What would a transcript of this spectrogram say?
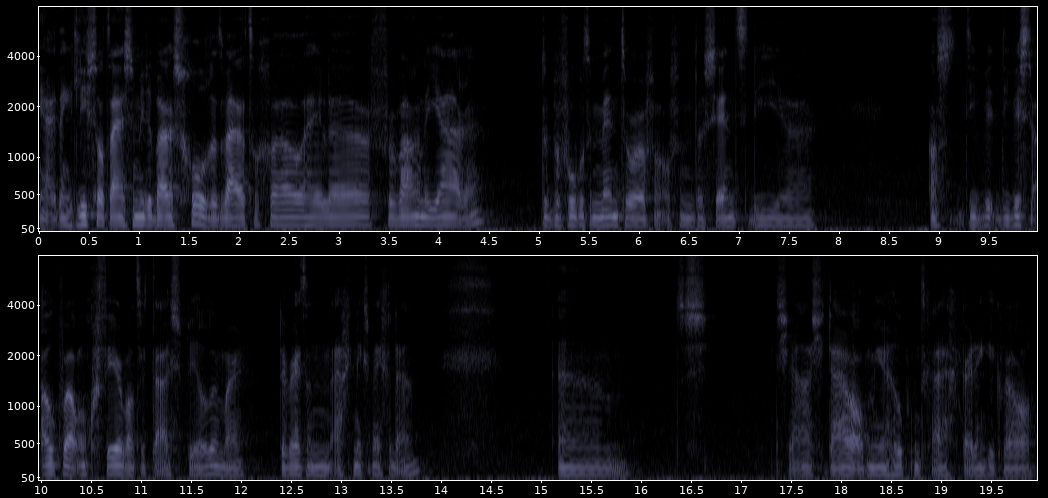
Ja, ik denk het liefst al tijdens de middelbare school. Dat waren toch wel hele verwarrende jaren. Dat bijvoorbeeld een mentor of een, docent die, eh, als, die, die wisten ook wel ongeveer wat er thuis speelde, maar er werd dan eigenlijk niks mee gedaan. Ehm, dus, dus ja, als je daar al meer hulp kunt krijgen, kan je denk ik wel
